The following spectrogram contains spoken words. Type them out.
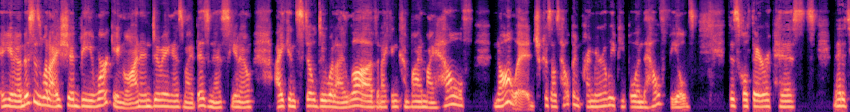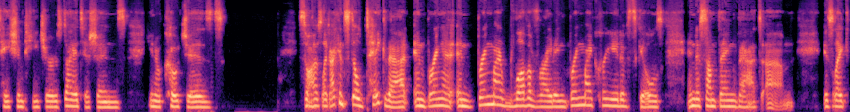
you know this is what i should be working on and doing as my business you know? I can still do what i love and i can combine my health knowledge because i was helping primarily people in the health fields physical therapists meditation teachers dietitians you know coaches so I was like, I can still take that and bring it and bring my love of writing, bring my creative skills into something that um, is like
